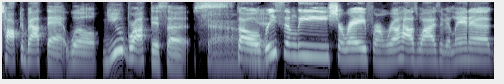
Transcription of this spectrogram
talked about that. Well, you brought this up. Child, so yes. recently, Sheree from Real Housewives of Atlanta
